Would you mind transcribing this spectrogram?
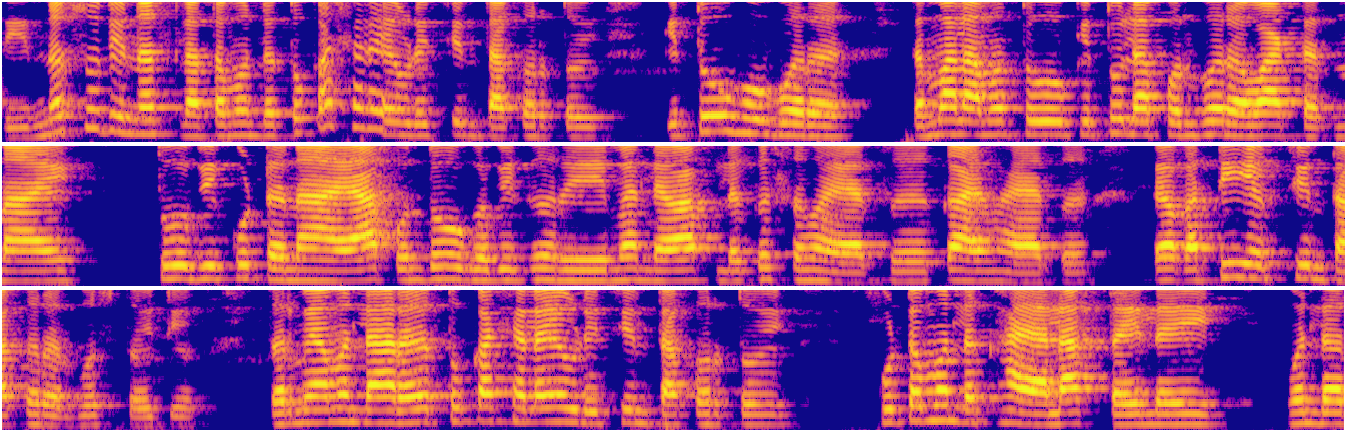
दे. नसू दे नसला तर म्हणलं तू कशाला एवढी चिंता करतोय? की तू हो बरं. तर मला म्हणतो की तुला पण बरं वाटत नाही. तू बी कुठं नाही आपण दोघं बी घरी म्हणल्यावर आपलं कसं व्हायचं काय व्हायचं? तेव्हा का ती एक चिंता करत बसतोय तो तर मी म्हणलं अरे तू कशाला एवढी चिंता करतोय? कुठं म्हणलं खाया लागतंय लय? म्हणलं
